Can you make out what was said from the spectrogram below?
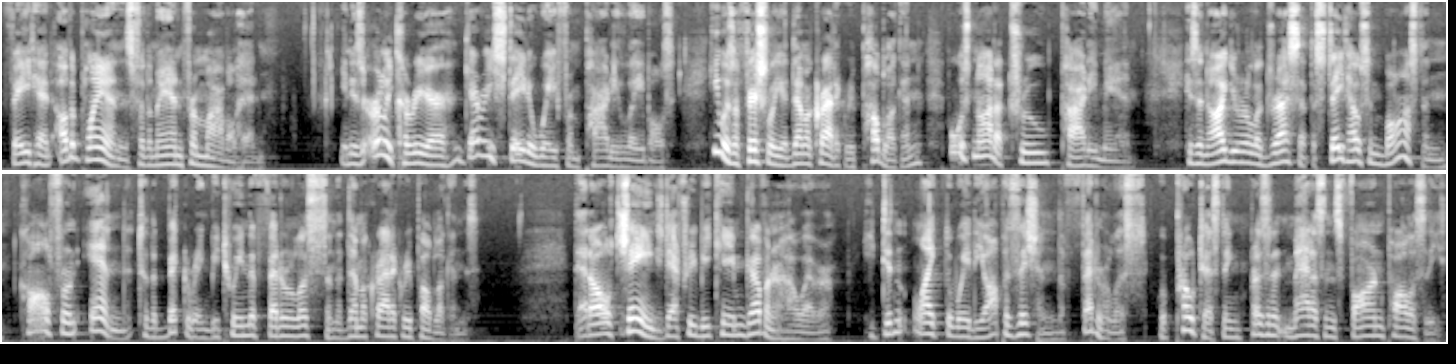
fate had other plans for the man from Marblehead. In his early career, Gerry stayed away from party labels. He was officially a Democratic Republican, but was not a true party man. His inaugural address at the State House in Boston called for an end to the bickering between the Federalists and the Democratic Republicans. That all changed after he became governor, however. He didn't like the way the opposition, the Federalists, were protesting President Madison's foreign policies.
